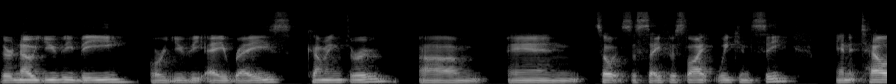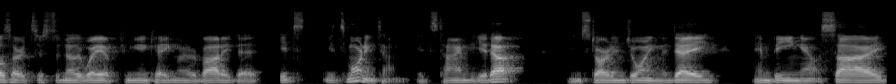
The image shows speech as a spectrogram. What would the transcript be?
there are no UVB or UVA rays coming through. Um, and so it's the safest light we can see. And it tells our it's just another way of communicating with our body that it's it's morning time. It's time to get up and start enjoying the day and being outside,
